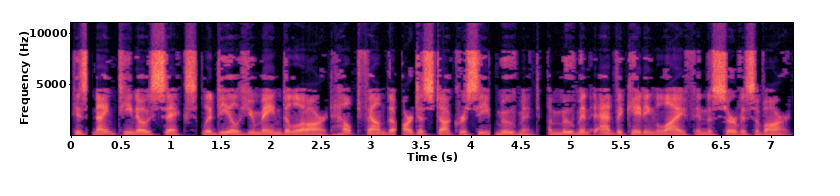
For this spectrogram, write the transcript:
His 1906 L'Ideal humain de l'art helped found the artistocracy movement, a movement advocating life in the service of art.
